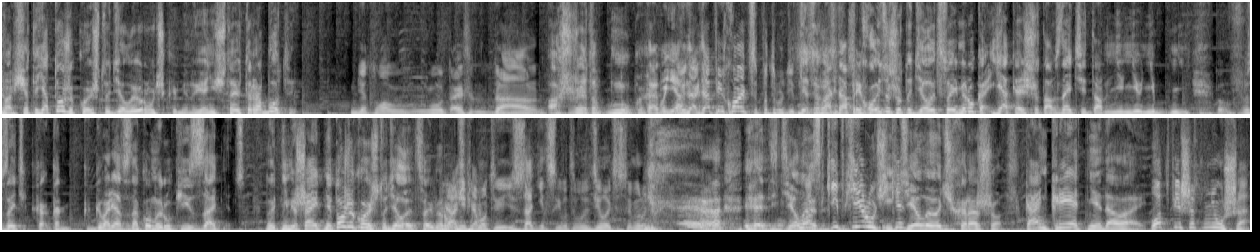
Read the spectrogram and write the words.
вообще-то я тоже кое-что делаю ручками, но я не считаю это работой. Нет, ну, ну, это да. А что это, ну, как бы я... Но иногда приходится потрудиться. Нет, иногда приходится что-то делать своими руками. Я, конечно, там, знаете, там, не, не, не- не- знаете, как, как говорят знакомые, руки из задницы. Но это не мешает мне тоже кое-что делать своими Они руками. прям вот из задницы, и вот вы делаете своими ручками. Это У делаю. вас гибкие И ручки. делаю очень хорошо. Конкретнее давай. Вот пишет Нюша.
